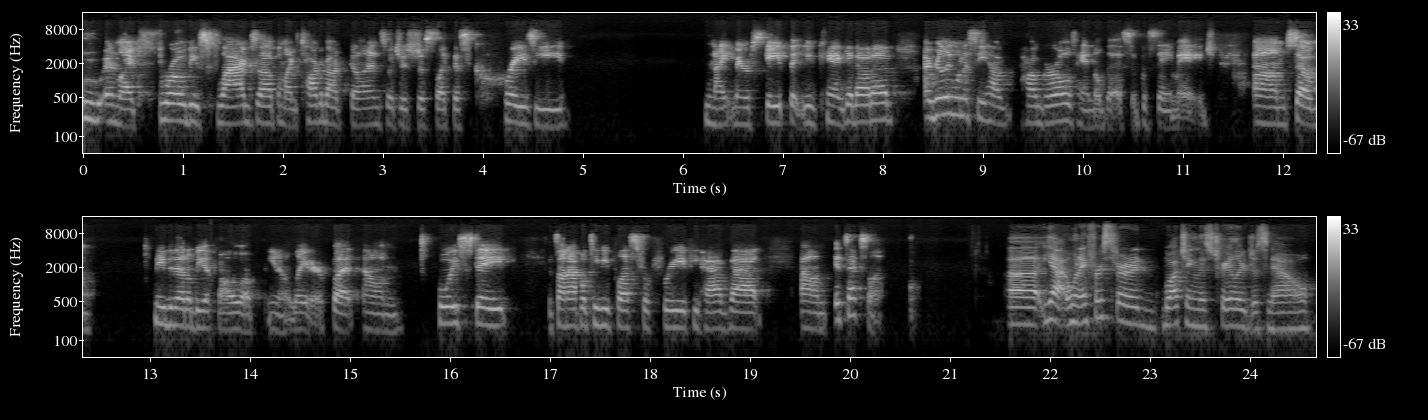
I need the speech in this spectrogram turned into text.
ooh, and like throw these flags up and like talk about guns, which is just like this crazy nightmare scape that you can't get out of. I really want to see how how girls handle this at the same age. Um, so maybe that'll be a follow up, you know, later. But um, Boys State, it's on Apple TV Plus for free if you have that. Um, it's excellent. Uh, yeah, when I first started watching this trailer just now,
